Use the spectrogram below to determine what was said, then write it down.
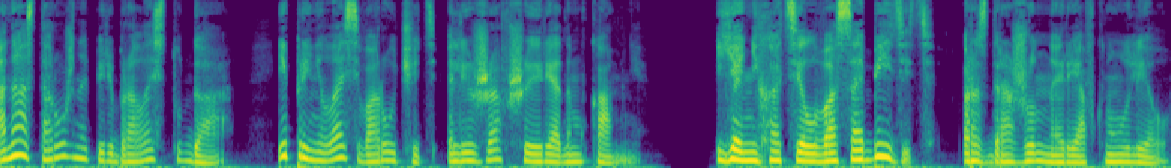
она осторожно перебралась туда и принялась ворочать лежавшие рядом камни. «Я не хотел вас обидеть», — раздраженно рявкнул Лео.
